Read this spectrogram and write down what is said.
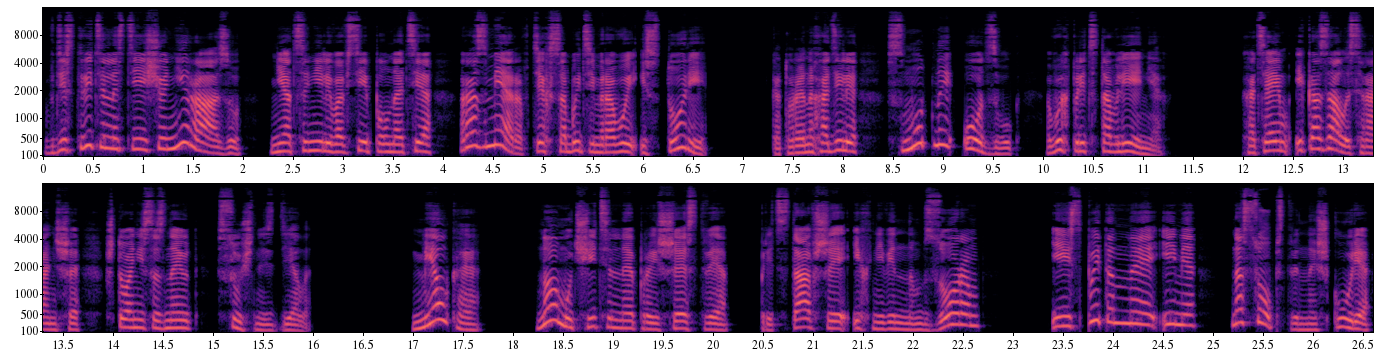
в действительности еще ни разу не оценили во всей полноте размеров тех событий мировой истории, которые находили смутный отзвук в их представлениях, хотя им и казалось раньше, что они сознают сущность дела. Мелкое, но мучительное происшествие, представшее их невинным взором и испытанное ими на собственной шкуре,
